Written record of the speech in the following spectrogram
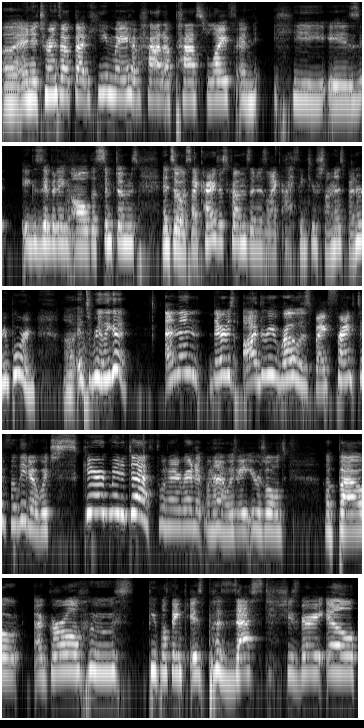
Uh, and it turns out that he may have had a past life and he is exhibiting all the symptoms. And so a psychiatrist comes and is like, I think your son has been reborn. Uh, it's really good. And then there's Audrey Rose by Frank DeFelitta, which scared me to death when I read it when I was eight years old about a girl who people think is possessed. She's very ill.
